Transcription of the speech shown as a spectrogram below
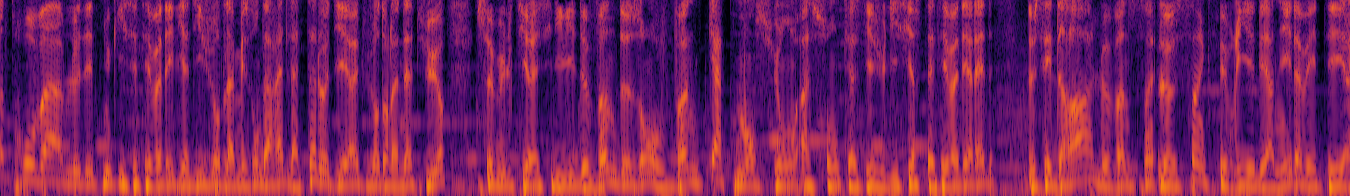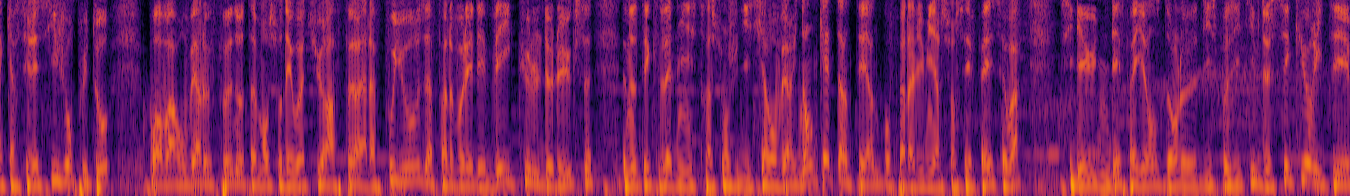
introuvable. Le détenu qui s'est évadé il y a 10 jours de la maison d'arrêt de la Talaudière est toujours dans la nature. Ce multirécidiviste de 22 ans aux 24 mentions à son casier judiciaire s'était évadé à l'aide de ses draps le 25, le 5 février dernier. Il avait été incarcéré six jours plus tôt pour avoir ouvert le feu, notamment sur des voitures à feu et à la fouillouse afin de voler des véhicules de luxe. Notez que l'administration judiciaire a ouvert une enquête interne pour faire la lumière sur ces faits et savoir s'il y a eu une défaillance dans le dispositif de sécurité.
